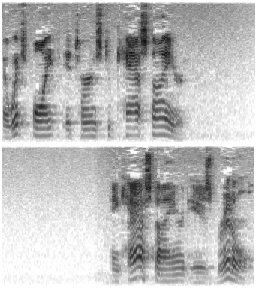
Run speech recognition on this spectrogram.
at which point it turns to cast iron. And cast iron is brittle.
